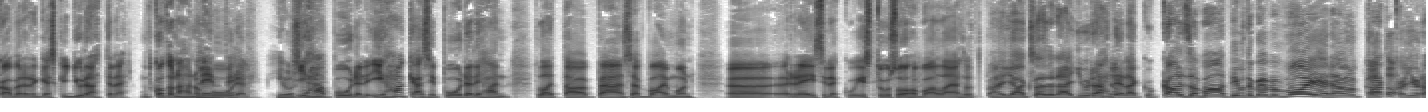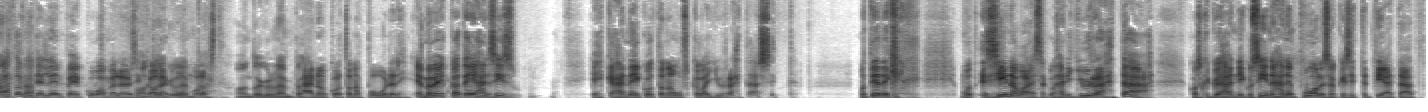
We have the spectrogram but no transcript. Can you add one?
kavereiden kesken jyrähtelee. Mutta kotona hän on Lempeä. puudeli. Just ihan näin. puudeli, ihan käsipuudeli. Hän laittaa päänsä vaimon ö, reisille, kun istuu sohvalla ja sanoo, että mä en jaksa enää jyrähdellä, no. kun kansa vaatii, mutta kun en mä voi enää, no, on kato, pakko jyrähtää. kato miten lempeä kuva mä löysin Kale. Kummolasta. On toi kyllä lempeä. Hän on kotona puudeli. En mä veikkaa, että ei hän siis, ehkä hän ei kotona uskalla jyrähtää sitten. Mutta tietenkin, mutta siinä vaiheessa, kun hän jyrähtää, koska kyllähän niin kuin siinä hänen puolisokin sitten tietää, että,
